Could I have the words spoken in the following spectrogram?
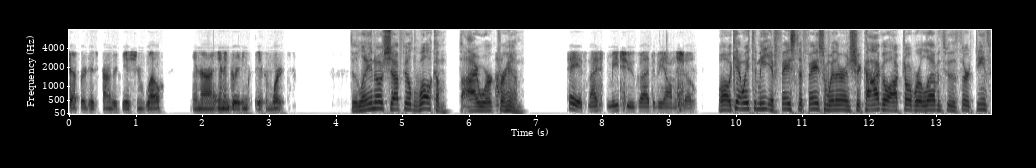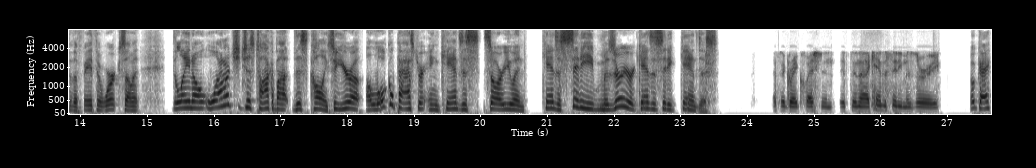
shepherd his congregation well in uh, integrating faith and work. Delano Sheffield, welcome to I Work for Him. Hey, it's nice to meet you. Glad to be on the show. Well, we can't wait to meet you face to face when we're there in Chicago, October 11th through the 13th for the Faith at Work Summit. Delano, why don't you just talk about this calling? So you're a, a local pastor in Kansas. So are you in Kansas City, Missouri, or Kansas City, Kansas? That's a great question. It's in uh, Kansas City, Missouri. Okay,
